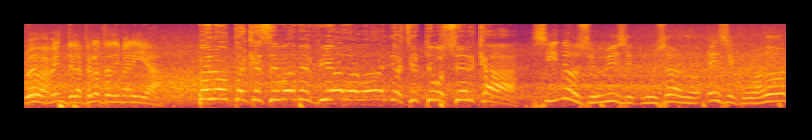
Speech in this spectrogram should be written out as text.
Nuevamente la pelota Di María. Pelota que se va desviada, vaya, si estuvo cerca. Si no se hubiese cruzado ese jugador...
